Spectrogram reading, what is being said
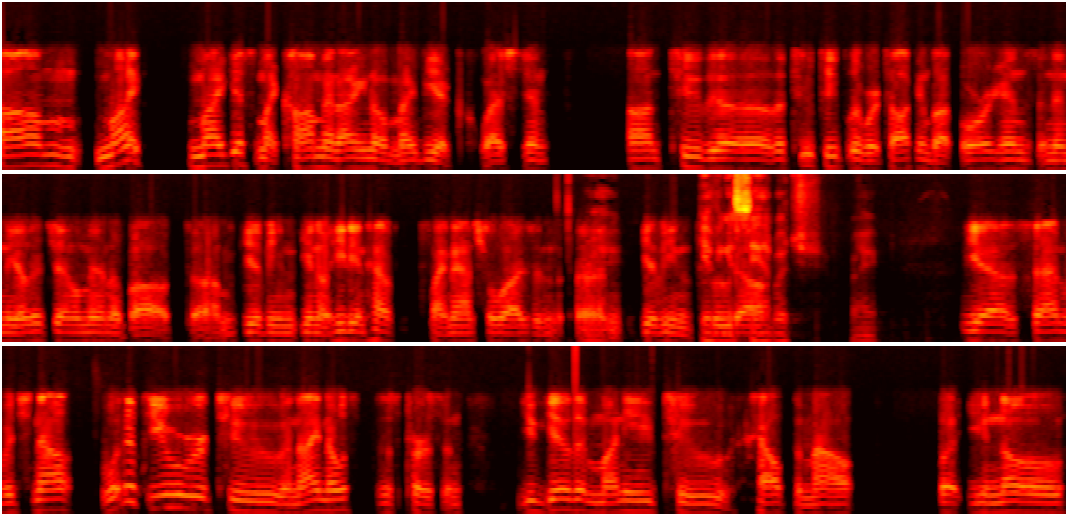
Um, my, my, I guess my comment, I know it might be a question on to the the two people who were talking about organs, and then the other gentleman about um, giving. You know, he didn't have financial wise and uh, Right. giving Giving food a out. sandwich, right? Yeah, sandwich. Now, what if you were to, and I know this person, you give them money to help them out, but you know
